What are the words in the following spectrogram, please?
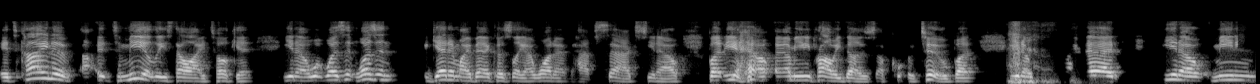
it's kind of uh, to me at least how i took it. You know it wasn't wasn't get in my bed because like I want to have sex, you know. But yeah, I mean he probably does, of course, too. But you know, my bed, you know, meaning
